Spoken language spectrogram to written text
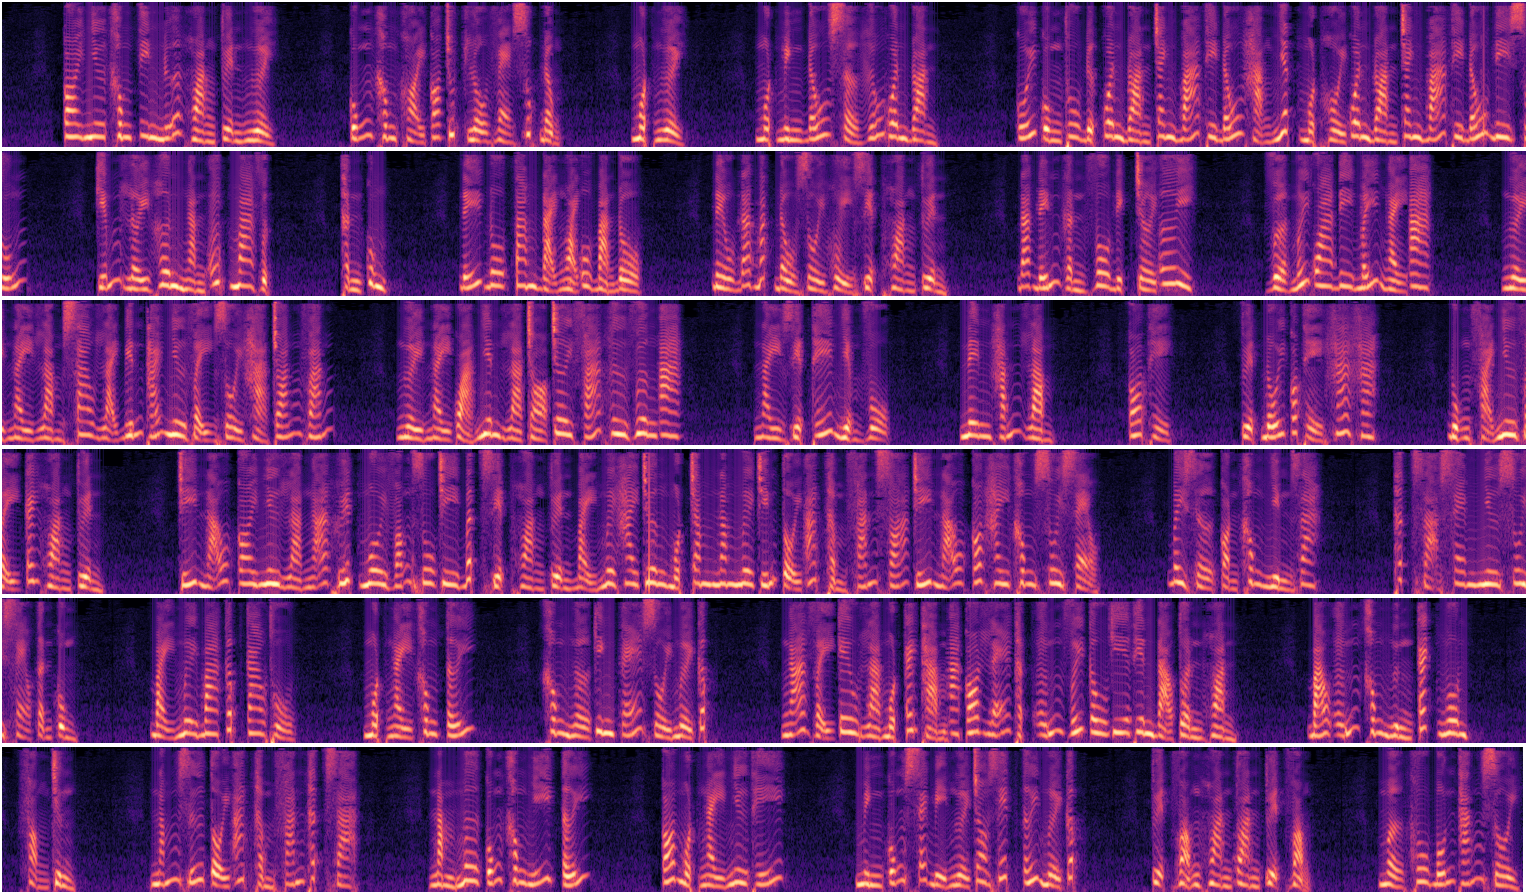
Coi như không tin nữa hoàng tuyển người. Cũng không khỏi có chút lộ vẻ xúc động. Một người. Một mình đấu sở hữu quân đoàn. Cuối cùng thu được quân đoàn tranh bá thi đấu hạng nhất một hồi quân đoàn tranh bá thi đấu đi xuống. Kiếm lời hơn ngàn ước ma vực. Thần cung. Đế đô tam đại ngoại ô bản đồ. Đều đã bắt đầu rồi hủy diệt hoàng tuyển. Đã đến gần vô địch trời ơi. Vừa mới qua đi mấy ngày a Người này làm sao lại biến thái như vậy rồi hả choáng váng. Người này quả nhiên là trò chơi phá hư vương a Này diệt thế nhiệm vụ. Nên hắn làm. Có thể. Tuyệt đối có thể, ha ha. Đụng phải như vậy cái hoàng tuyển. Trí não coi như là ngã huyết môi võng du chi bất diệt hoàng tuyển 72 chương 159 tội ác thẩm phán xóa trí não có hay không xui xẻo. Bây giờ còn không nhìn ra. Thất giả xem như xui xẻo tận cùng. 73 cấp cao thủ. Một ngày không tới. Không ngờ kinh té rồi 10 cấp. Ngã vậy kêu là một cách thảm a, có lẽ thật ứng với câu kia thiên đạo tuần hoàn. Báo ứng không ngừng cách ngôn. Phỏng chừng. Nắm giữ tội ác thẩm phán thất dạ. Nằm mơ cũng không nghĩ tới. Có một ngày như thế. Mình cũng sẽ bị người cho giết tới 10 cấp. Tuyệt vọng hoàn toàn tuyệt vọng. Mở khu 4 tháng rồi.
